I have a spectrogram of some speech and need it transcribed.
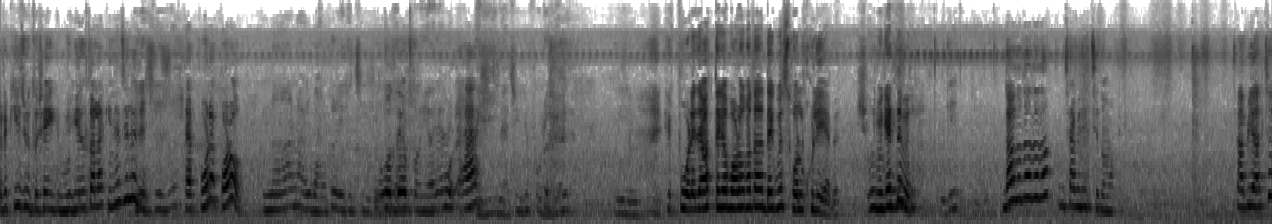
এটা কি জুতো? সেই হিলতলা কিনেছিলে যে? হ্যাঁ পরে পড়ো না না আমি বার করে রেখেছি। ও হ্যাঁ। পড়ে পড়ে যাওয়ার থেকে বড় কথা দেখবে সোল খুলে যাবে। তুমি গেট দেবে? দাও দাও দাও দাও চাবি দিচ্ছি তোমাকে। চাবি আছে?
